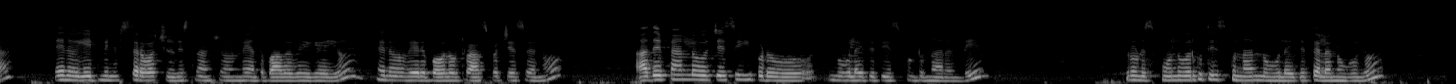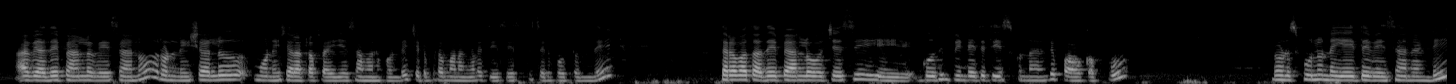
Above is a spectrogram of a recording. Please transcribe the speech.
నేను ఎయిట్ మినిట్స్ తర్వాత చూపిస్తున్నాను చూడండి ఎంత బాగా వేగాయో. నేను వేరే బౌల్లో ట్రాన్స్ఫర్ చేశాను. అదే ప్యాన్లో వచ్చేసి ఇప్పుడు నువ్వులైతే తీసుకుంటున్నానండి. రెండు స్పూన్ల వరకు తీసుకున్నాను నువ్వులైతే తెల్ల నువ్వులు. అవి అదే ప్యాన్లో వేసాను రెండు నిమిషాలు మూడు నిమిషాలు అట్లా ఫ్రై చేసామనుకోండి చిటపట మనంగానే తీసేస్తే సరిపోతుంది. తర్వాత అదే ప్యాన్లో వచ్చేసి గోధుమ పిండి అయితే తీసుకున్నానండి పావు కప్పు. రెండు స్పూన్లు నెయ్యి అయితే వేసానండి.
